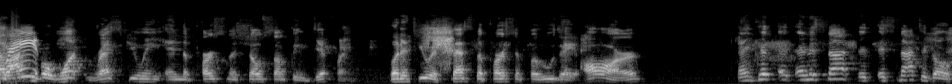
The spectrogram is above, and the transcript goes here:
a right? lot of people want rescuing and the person to show something different. But if you assess the person for who they are, and and it's not it's not to go,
